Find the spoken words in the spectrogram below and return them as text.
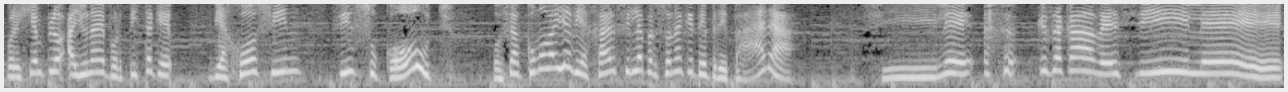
por ejemplo, hay una deportista que viajó sin, sin su coach. O sea, ¿cómo vaya a viajar sin la persona que te prepara? Chile, que se acabe Chile.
